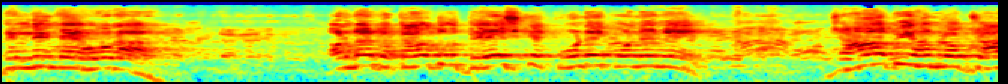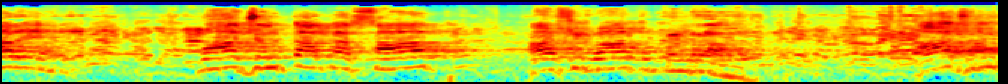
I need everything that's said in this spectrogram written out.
दिल्ली में हो रहा है। और मैं बता दूँ देश के कोने कोने में, जहाँ भी हम लोग जा रहे हैं, वहाँ जनता का साथ आशीर्वाद मिल रहा है। आज हम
